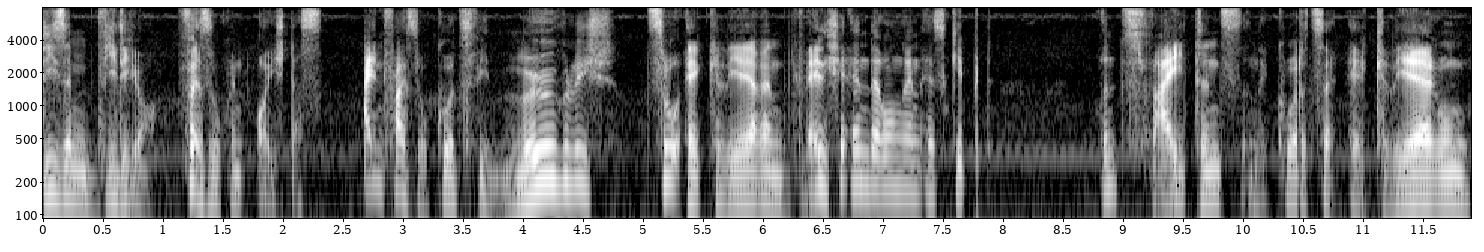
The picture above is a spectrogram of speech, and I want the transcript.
diesem Video versuchen, euch das einfach so kurz wie möglich zu erklären, welche Änderungen es gibt und zweitens eine kurze Erklärung,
